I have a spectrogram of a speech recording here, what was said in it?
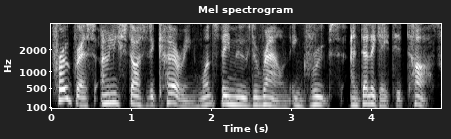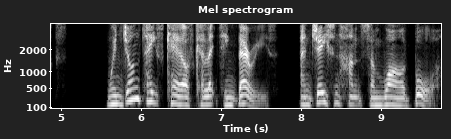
Progress only started occurring once they moved around in groups and delegated tasks. When John takes care of collecting berries and Jason hunts some wild boar,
